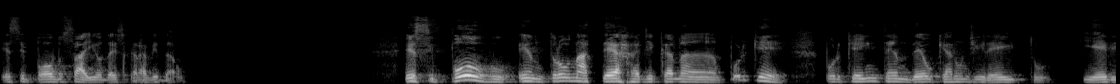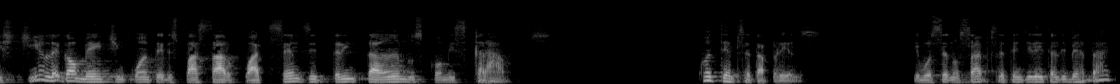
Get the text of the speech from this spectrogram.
esse povo saiu da escravidão. Esse povo entrou na terra de Canaã. Por quê? Porque entendeu que era um direito que eles tinham legalmente enquanto eles passaram 430 anos como escravos. Quanto tempo você está preso? E você não sabe que você tem direito à liberdade?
